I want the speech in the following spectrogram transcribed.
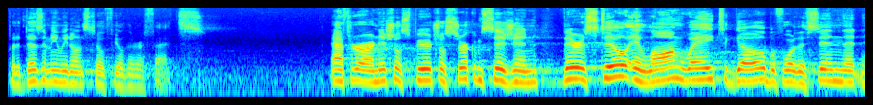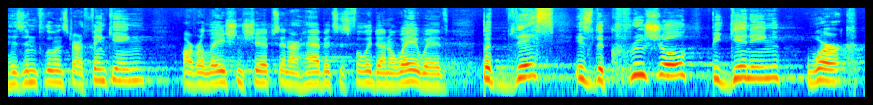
but it doesn't mean we don't still feel their effects. After our initial spiritual circumcision, there is still a long way to go before the sin that has influenced our thinking, our relationships, and our habits is fully done away with. But this is the crucial beginning work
